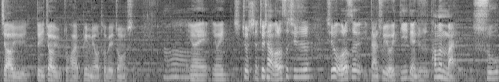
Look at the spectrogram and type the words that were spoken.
教育对教育这块并没有特别重视。哦，因为因为就是就像俄罗斯，其实其实俄罗斯感触有一第一点就是他们买书，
